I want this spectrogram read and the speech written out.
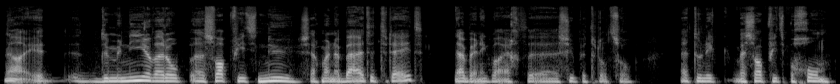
Nou, de manier waarop Swapfiets nu zeg maar, naar buiten treedt daar ben ik wel echt uh, super trots op. En toen ik bij Swapfiets begon,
